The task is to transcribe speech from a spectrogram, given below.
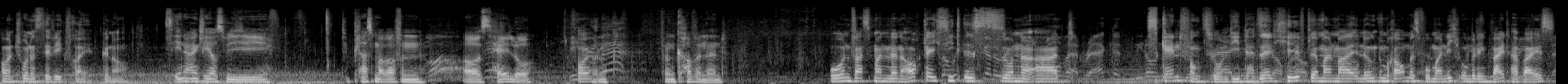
Und schon ist der Weg frei, genau. Sehen eigentlich aus wie die, die Plasmawaffen aus Halo Voll. von Covenant. Und was man dann auch gleich sieht, ist so eine Art Scan-Funktion, die tatsächlich hilft, wenn man mal in irgendeinem Raum ist, wo man nicht unbedingt weiter weiß.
